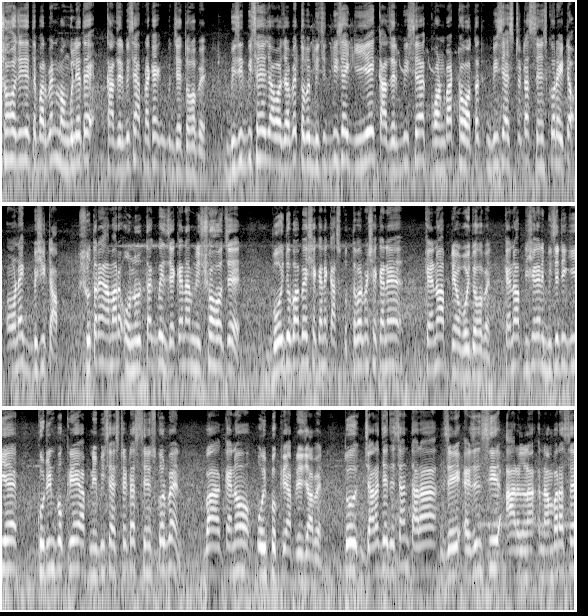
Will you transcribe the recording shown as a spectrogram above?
সহজে যেতে পারবেন। মঙ্গোলিয়াতে কাজের বিষয়ে আপনাকে যেতে হবে। ভিজিট বিষয়ে যাওয়া যাবে, তবে ভিজিট বিষয়ে গিয়ে কাজের বিষয়ে কনভার্ট হওয়া, অর্থাৎ ভিসা স্ট্যাটাস চেঞ্জ করা, এটা অনেক বেশি টাফ সুতরাং আমার অনুরোধ থাকবে, যেখানে আপনি সহজে বৈধভাবে সেখানে কাজ করতে পারবেন, সেখানে কেন আপনি অবৈধ হবেন? কেন আপনি সেখানে ভিজিটে গিয়ে কঠিন প্রক্রিয়ায় আপনি ভিসা স্ট্যাটাস চেঞ্জ করবেন বা কেন ওই প্রক্রিয়া আপনি যাবেন? তো যারা যেতে চান, তারা যে এজেন্সির আর নাম্বার আছে,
